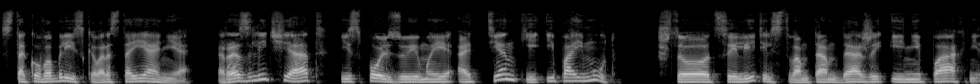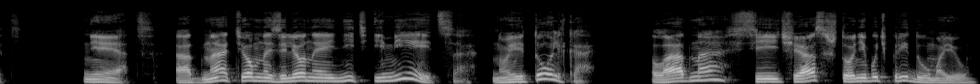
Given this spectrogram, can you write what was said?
с такого близкого расстояния, различат используемые оттенки и поймут, что целительством там даже и не пахнет. Нет, одна темно-зеленая нить имеется, но и только. Ладно, сейчас что-нибудь придумаю.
